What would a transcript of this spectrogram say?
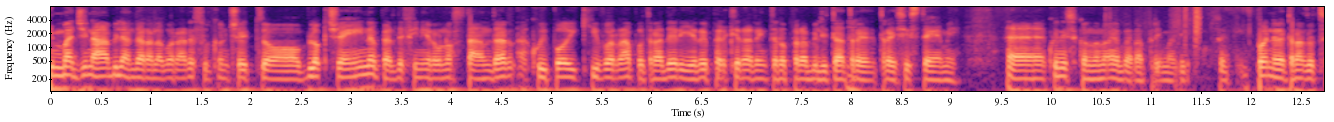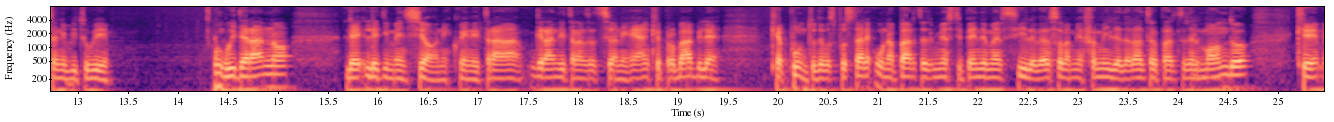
immaginabile andare a lavorare sul concetto blockchain per definire uno standard a cui poi chi vorrà potrà aderire per creare interoperabilità tra, tra i sistemi. Eh, quindi secondo noi verrà prima di... sì. Poi nelle transazioni B2B guideranno le, le dimensioni, quindi tra grandi transazioni. È anche probabile che appunto devo spostare una parte del mio stipendio mensile verso la mia famiglia dall'altra parte del mondo che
